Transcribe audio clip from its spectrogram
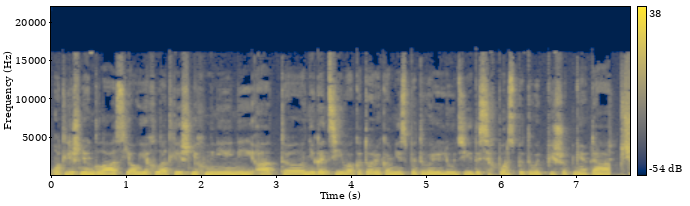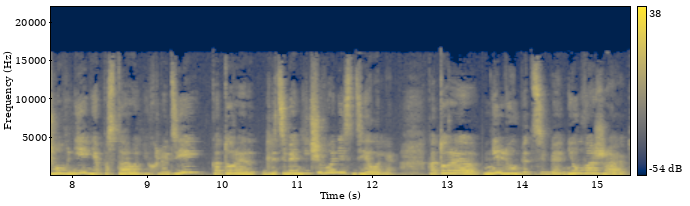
от лишних глаз, я уехала от лишних мнений, от э, негатива, который ко мне испытывали люди и до сих пор испытывают, пишут мне. Да. Почему мнение посторонних людей, которые для тебя ничего не сделали, которые не любят тебя, не уважают,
